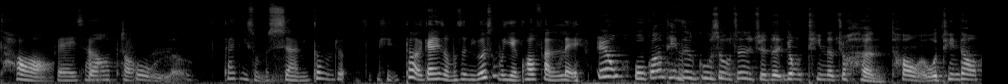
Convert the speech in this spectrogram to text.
痛，非我要常痛。吐了。干你什么事啊？你根本就你到底干你什么事？你为什么眼眶泛泪？因为我光听这个故事，我真的觉得用听的就很痛。我听到，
